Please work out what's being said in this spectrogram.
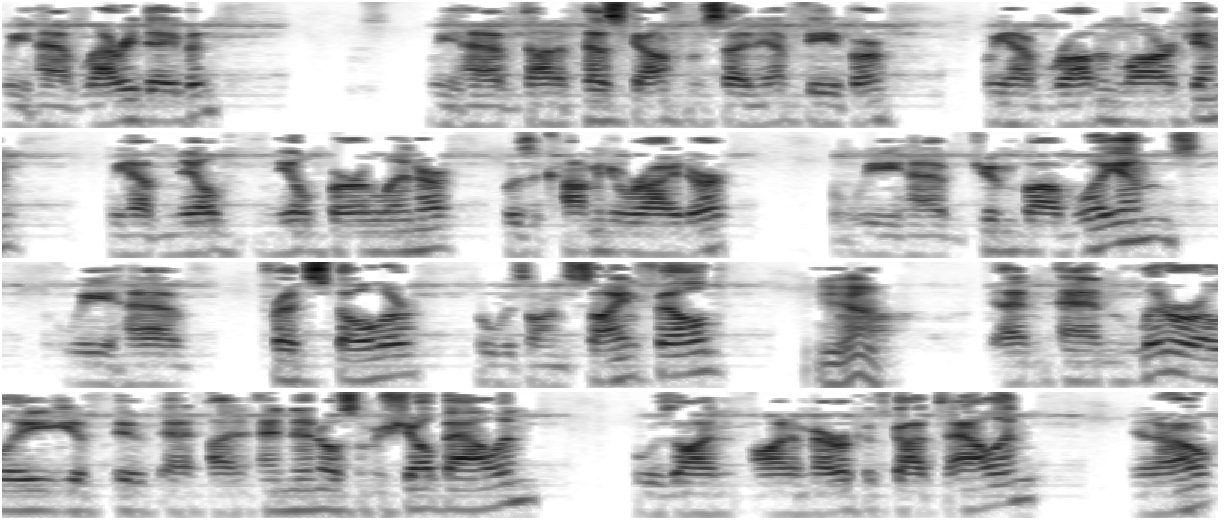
We have Larry David. We have Donna Pescow from Saturday Night Fever. We have Robin Larkin. We have Neil Neil Berliner, who's a comedy writer. We have Jim Bob Williams. We have Fred Stoller, who was on Seinfeld. Yeah. Uh, and and literally, if, if uh, and then also Michelle Ballin, who was on on America's Got Talent. You know,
